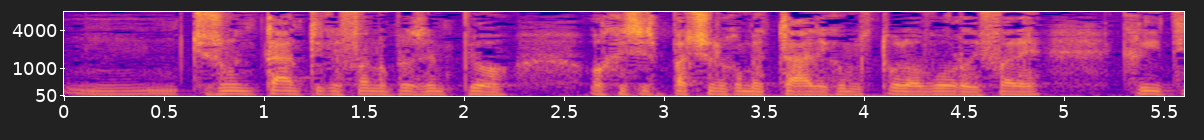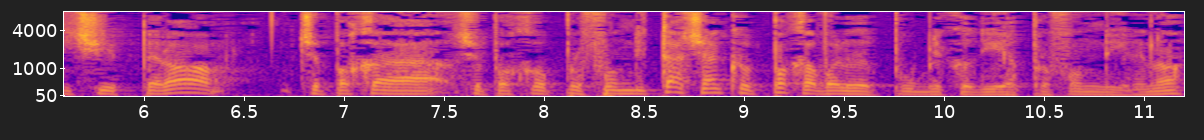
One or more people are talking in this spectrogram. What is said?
Mm, ci sono tanti che fanno per esempio o che si spacciano come tali, come il tuo lavoro di fare critici, però c'è poca, c'è poca, profondità, c'è anche poca voglia del pubblico di approfondire. No?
